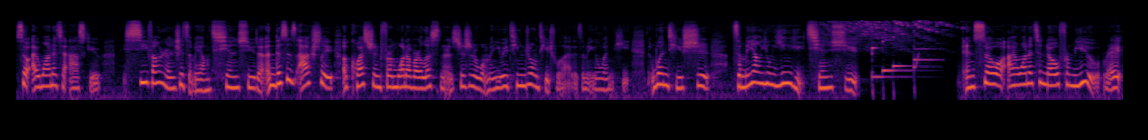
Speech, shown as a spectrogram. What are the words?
So I wanted to ask you，西方人是怎么样谦虚的？And this is actually a question from one of our listeners，这是我们一位听众提出来的这么一个问题。问题是怎么样用英语谦虚 ？And so I wanted to know from you, right？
